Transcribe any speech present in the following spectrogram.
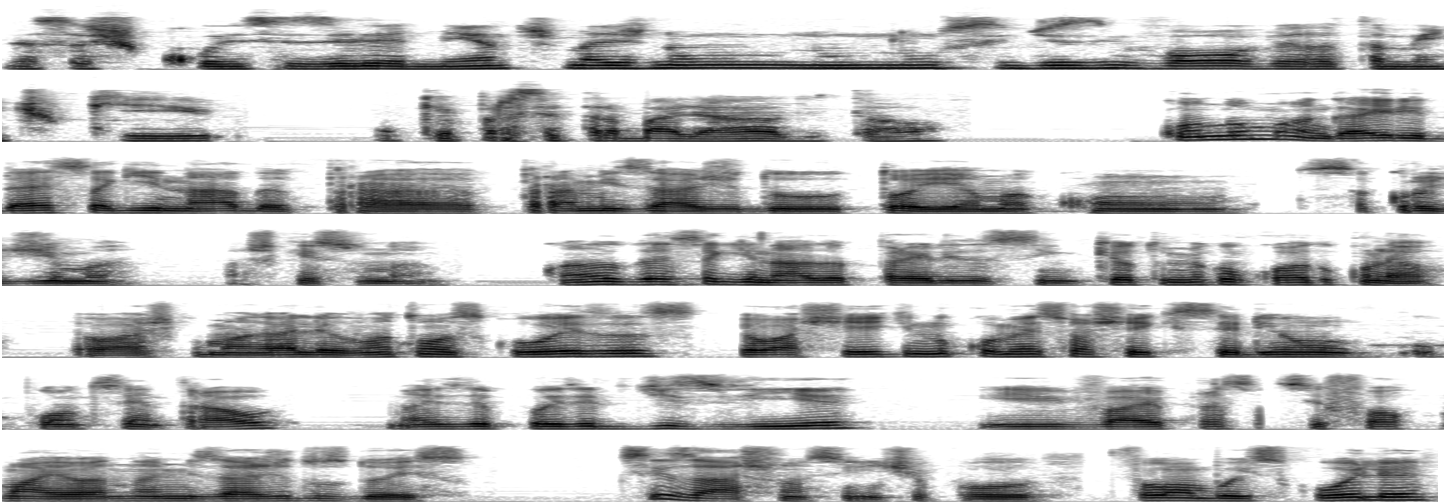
nessas coisas, esses elementos, mas não, não, não se desenvolve exatamente o que, o que é para ser trabalhado e tal. Quando o mangá ele dá essa guinada pra, pra amizade do Toyama com Sakurajima, acho que é esse o nome. Quando dá essa guinada pra eles, assim, que eu também concordo com o Léo. Eu acho que o mangá levanta umas coisas. Eu achei que no começo eu achei que seriam o ponto central, mas depois ele desvia e vai para esse foco maior na amizade dos dois. O que vocês acham, assim, tipo, foi uma boa escolha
